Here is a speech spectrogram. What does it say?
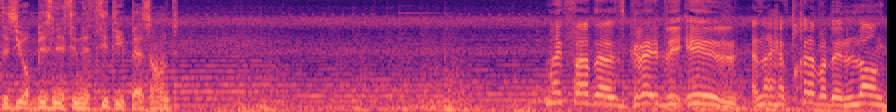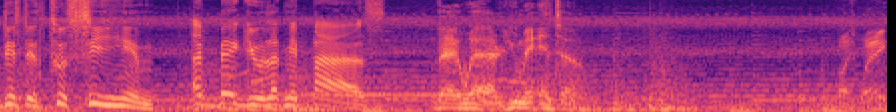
What is your business in the city, peasant? My father is gravely ill, and I have traveled a long distance to see him. I beg you, let me pass. Very well, you may enter. Right way.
